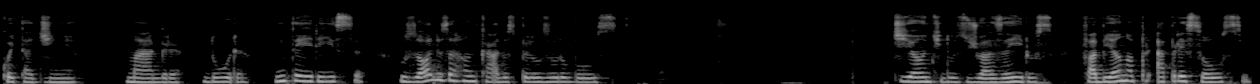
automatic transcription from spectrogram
Coitadinha, magra, dura, inteiriça, os olhos arrancados pelos urubus. diante dos juazeiros, Fabiano apressou-se.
